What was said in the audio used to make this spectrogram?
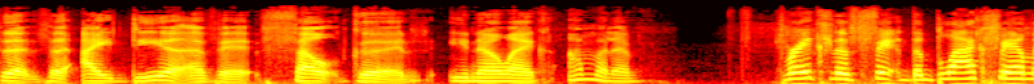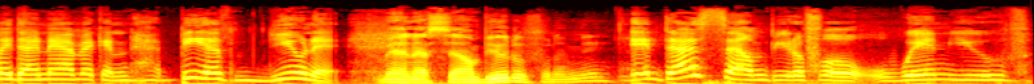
the, the idea of it felt good. You know, like I'm going to break the, fa- the black family dynamic and be a unit. Man, that sound beautiful to me. It does sound beautiful when you've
